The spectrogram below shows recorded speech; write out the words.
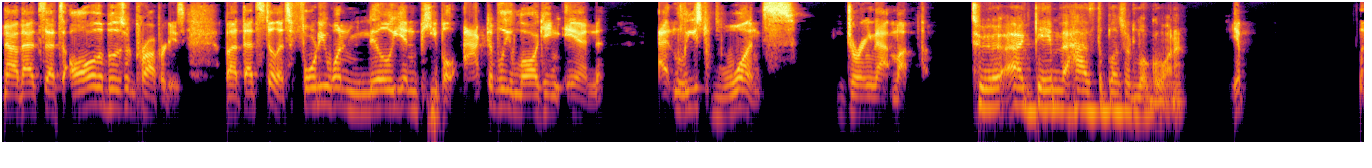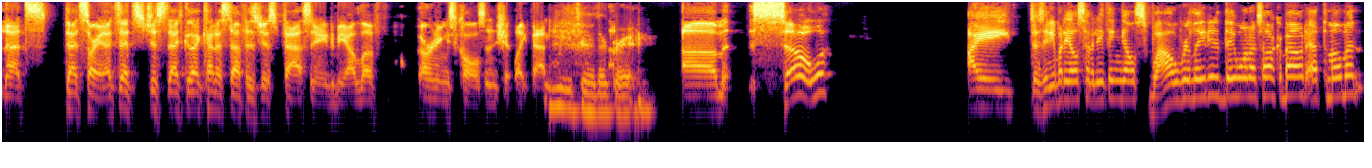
Now that's that's all the Blizzard properties, but that's still that's 41 million people actively logging in at least once during that month. To a game that has the Blizzard logo on it. That's that's sorry, that's that's just that that kind of stuff is just fascinating to me. I love earnings calls and shit like that. Me too. They're great. Um, so I does anybody else have anything else WoW related they want to talk about at the moment?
